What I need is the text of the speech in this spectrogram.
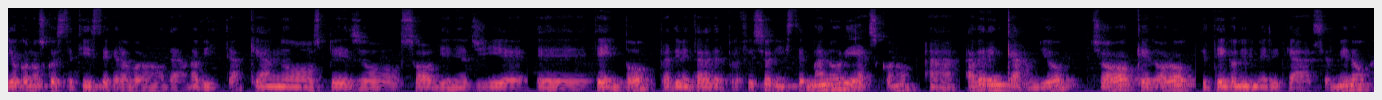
Io conosco estetiste che lavorano da una vita, che hanno speso soldi, energie e tempo per diventare delle professioniste, ma non riescono a avere in cambio ciò che loro ritengono di meritarsi, almeno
